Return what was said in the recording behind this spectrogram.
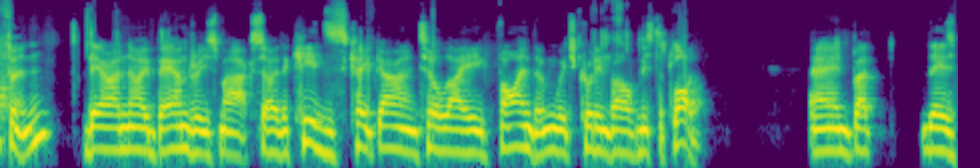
often there are no boundaries marked. So the kids keep going until they find them, which could involve Mr. Plod. And but there's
